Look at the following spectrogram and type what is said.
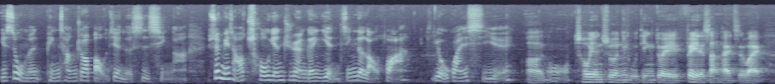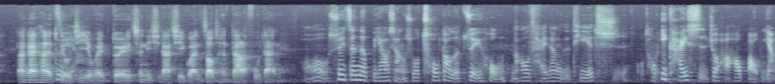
也是我们平常就要保健的事情啊。所以没想到抽烟居然跟眼睛的老化有关系耶。呃，哦，抽烟除了尼古丁对肺的伤害之外，大概它的自由基也会对身体其他器官造成很大的负担。哦，所以真的不要想说抽到了最后，然后才这样子贴齿，从一开始就好好保养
